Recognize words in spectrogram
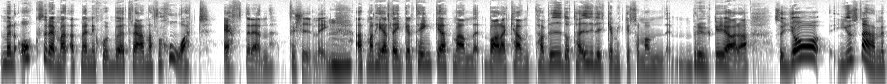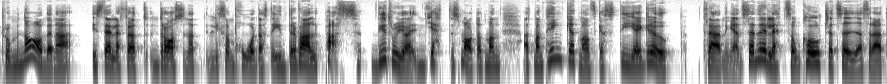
men också det med att människor börjar träna för hårt efter en förkylning. Att man helt enkelt tänker att man bara kan ta vid och ta i lika mycket som man brukar göra. Så jag, just det här med promenaderna istället för att dra sina liksom, hårdaste intervallpass. Det tror jag är jättesmart, att man, att man tänker att man ska stegra upp träningen. Sen är det lätt som coach att säga sådär att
